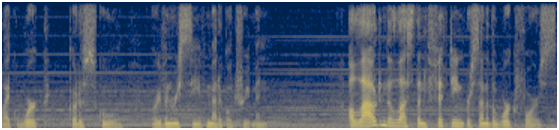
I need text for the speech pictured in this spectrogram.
like work, go to school, or even receive medical treatment. Allowed into less than 15% of the workforce,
